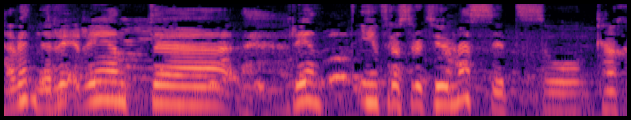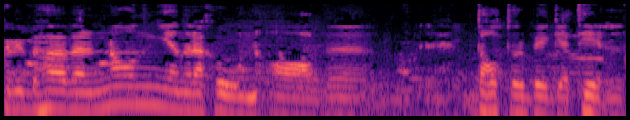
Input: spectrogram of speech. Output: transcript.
Jag vet inte, re- rent, eh, rent infrastrukturmässigt så kanske vi behöver någon generation av eh, datorbygge till.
